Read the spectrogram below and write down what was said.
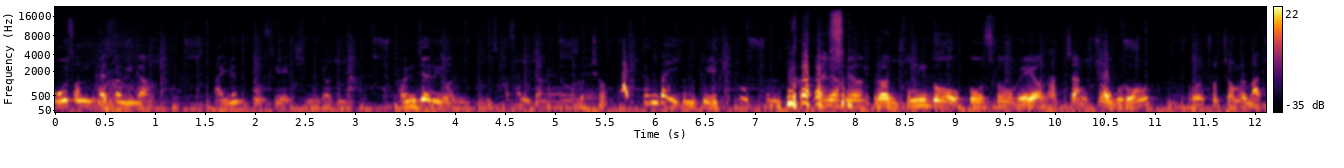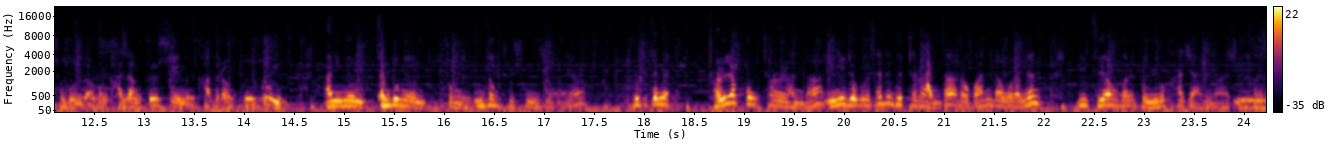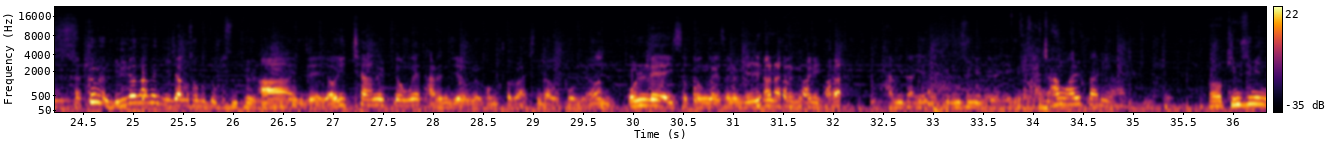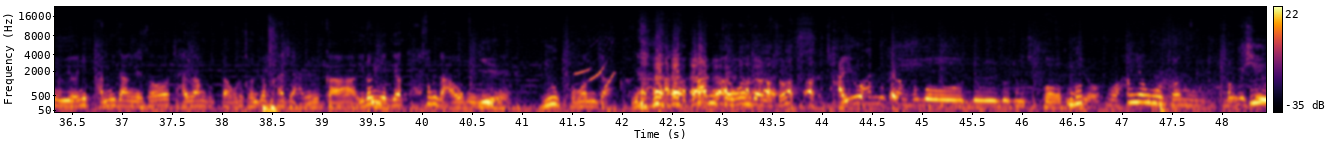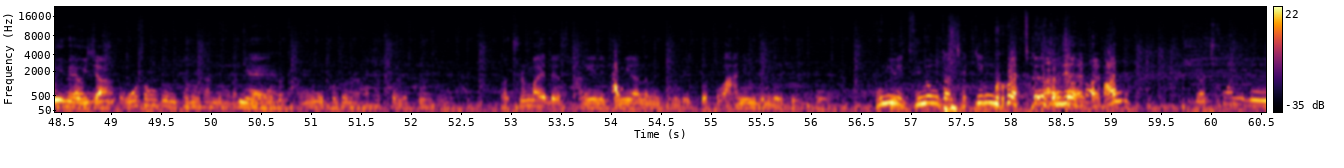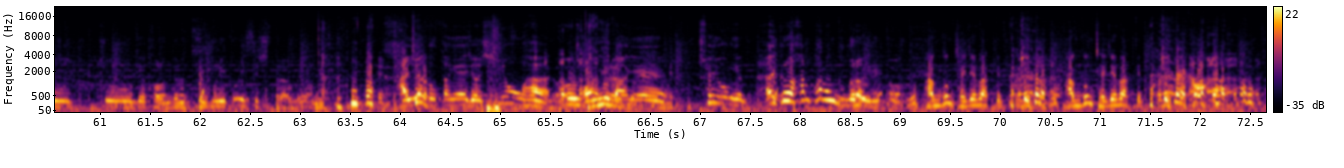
오선 달성이냐 아니면 보수의 진격이냐 변재를 의원 지금 사선이잖아요. 그렇죠. 뜬다 이거면 또 이렇게 또 표현. 왜냐하면 그런 중도 보수 외연 확장 쪽으로 어, 초점을 맞춰본다면 가장 뜰 수 있는 카드라고 보여집니다. 아니면 김동연 총리 음성 출신이잖아요. 그렇기 때문에 전략 공천을 한다, 인위적으로 세대 교체를 한다라고 한다고 하면 이 두 양반이 더 유력하지 않나 싶어요. 음, 그러면 밀려나면 또 무슨 표현이에요? 아 이제 여의치 않을 경우에 다른 지역을 검토를 하신다고 보면 본래 있었던 거에서는 밀려나는 거니까 밤이당의 김수민 의원 얘기를 가장 활발히 하시죠. 어, 김수민 의원이 밤이당에서 자유한국당으로 전적하지 않을까 이런 얘기가 계속 나오고 있는데 유경험자, 한 경험자로서 자유한국당 후보들도 좀 짚어보죠. 뭐, 뭐 항영호 전 청주시의회 의장. 오성근 변호사님 같은 예. 경우도 당연히 도전을 하실 걸로 보여집니다. 어, 출마에 대해서 당연히 동의하는 분도 있고 또 아닌 분들도 있고 본인이 두 명 다 제끼는 것 같아요. 아니, 저 청원구 쪽에 거론되는 두 분이 또 있으시더라고요. 자유한국당의 저 신용환, 어, 정의당의 최용현. 아니 그럼 한 판은 누구랑 해요? 이거 방송 제재 받겠다. 방송 제재 받겠다.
